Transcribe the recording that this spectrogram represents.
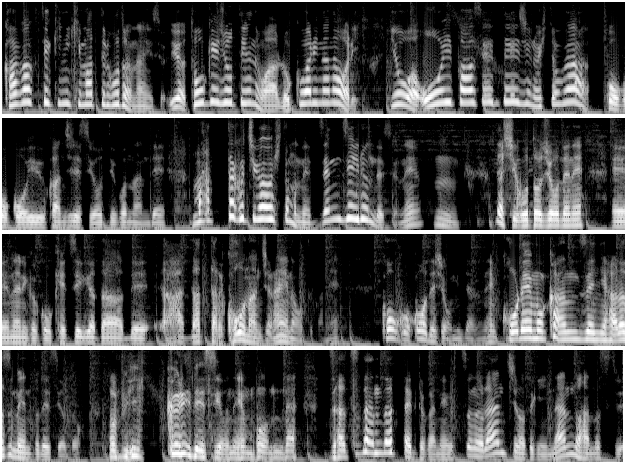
科学的に決まってることはないんですよ。要は統計上っていうのは6割7割。要は多いパーセンテージの人が、こうこうこういう感じですよっていうことなんで、全く違う人もね、全然いるんですよね。うん。だ仕事上でね、えー、何かこう血液型で、ああ、だったらこうなんじゃないの？とかね。こうこうこうでしょみたいなね。これも完全にハラスメントですよと。びっくりですよね。もうな、雑談だったりとかね、普通のランチの時に何の話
